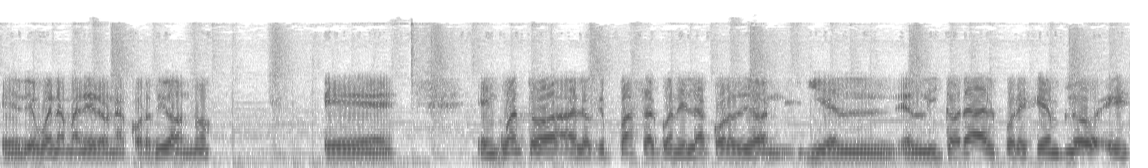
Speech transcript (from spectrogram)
eh, de buena manera un acordeón, ¿no? Eh, en cuanto a, lo que pasa con el acordeón y el, litoral, por ejemplo, es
